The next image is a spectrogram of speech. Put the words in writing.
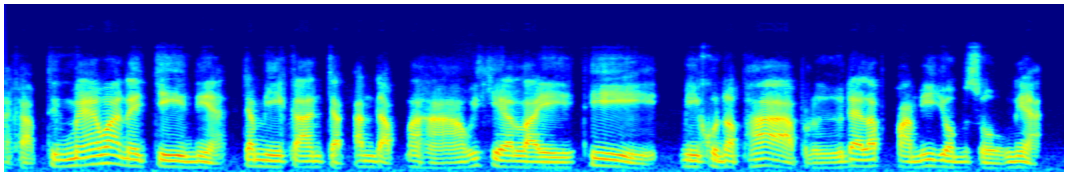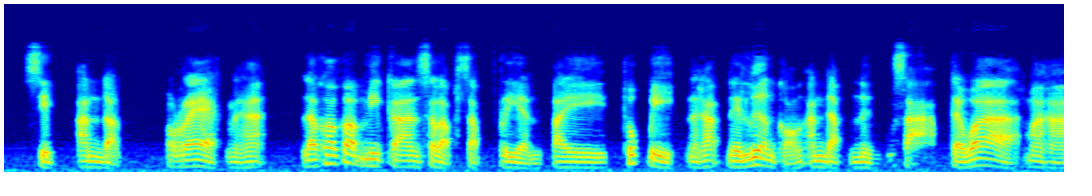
นะครับ ถึงแม้ว่าในจีนเนี่ยจะมีการจัดอันดับมหาวิทยาลัยที่มีคุณภาพหรือได้รับความนิยมสูงเนี่ยสิบอันดับแรกนะฮะแล้วเขาก็มีการสลับสับเปลี่ยนไปทุกปีนะครับในเรื่องของอันดับ1 3แต่ว่ามหา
